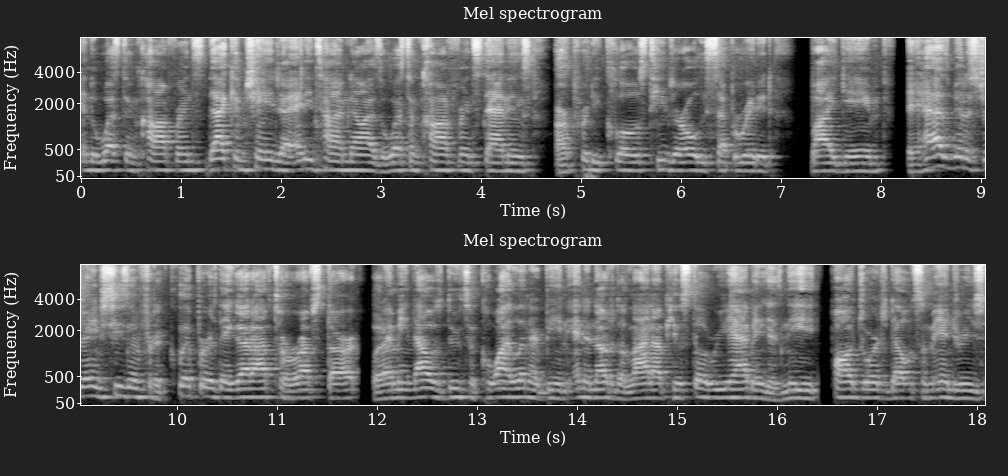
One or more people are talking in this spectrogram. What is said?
in the Western Conference. That can change at any time now as the Western Conference standings are pretty close. Teams are only separated by game. It has been a strange season for the Clippers. They got off to a rough start, but I mean, that was due to Kawhi Leonard being in and out of the lineup. He was still rehabbing his knee. Paul George dealt with some injuries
